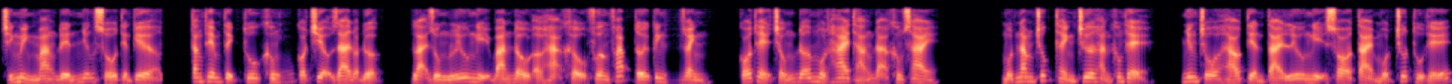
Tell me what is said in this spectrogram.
chính mình mang đến những số tiền kia, tăng thêm tịch thu không có triệu ra đoạt được, lại dùng lưu nghị ban đầu ở hạ khẩu phương pháp tới kinh doanh, có thể chống đỡ một hai tháng đã không sai. Một năm trúc thành chưa hẳn không thể, nhưng chỗ háo tiền tài lưu nghị so tài một chút thủ thế,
